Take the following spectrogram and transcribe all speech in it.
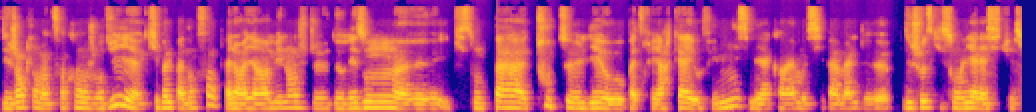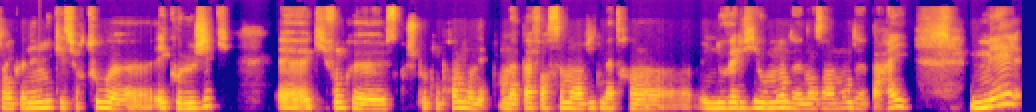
des gens qui ont 25 ans aujourd'hui, euh, qui veulent pas d'enfants. Alors il y a un mélange de, raisons euh, qui sont pas toutes liées au patriarcat et au féminisme, mais il y a quand même aussi pas mal de, choses qui sont liées à la situation économique et surtout écologique. Euh, qui font que, ce que je peux comprendre, on n'a pas forcément envie de mettre une nouvelle vie au monde dans un monde pareil. Mais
